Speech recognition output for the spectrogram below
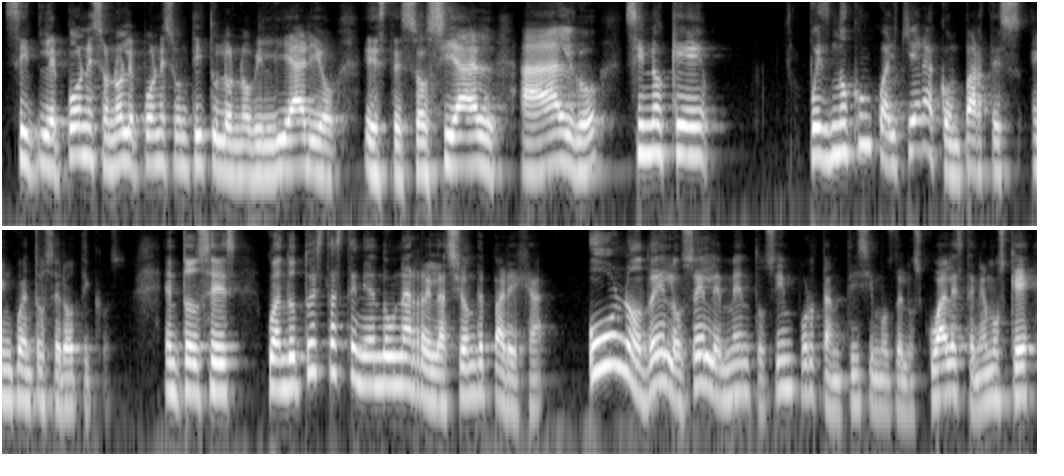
si le pones o no le pones un título nobiliario, este, social a algo, sino que pues no con cualquiera compartes encuentros eróticos. Entonces, cuando tú estás teniendo una relación de pareja, uno de los elementos importantísimos de los cuales tenemos que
